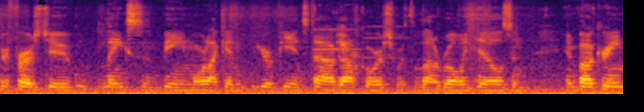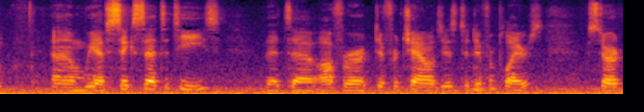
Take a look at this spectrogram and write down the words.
refers to links being more like a European style Yeah. golf course with a lot of rolling hills and, and bunkering. Um, we have six sets of tees that uh, offer different challenges to different players. We start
